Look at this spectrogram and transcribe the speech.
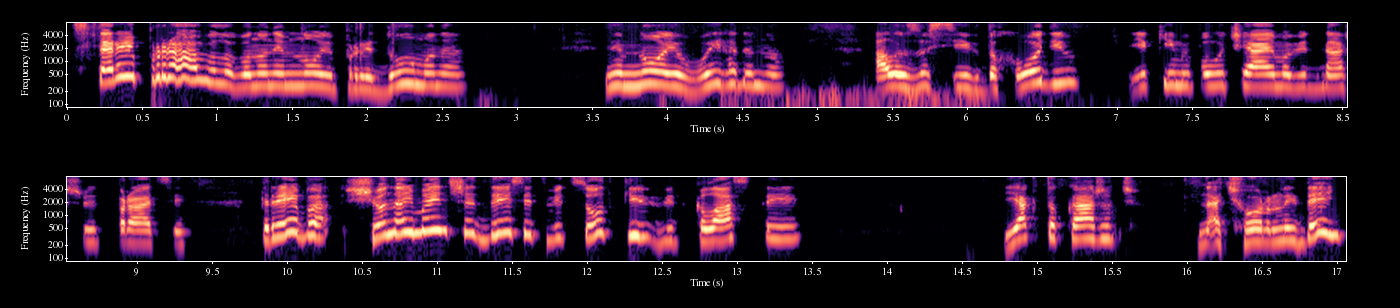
старе правило, воно не мною придумане, не мною вигадано, але з усіх доходів, які ми отримуємо від нашої праці, треба щонайменше 10% відкласти, як то кажуть, на чорний день.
